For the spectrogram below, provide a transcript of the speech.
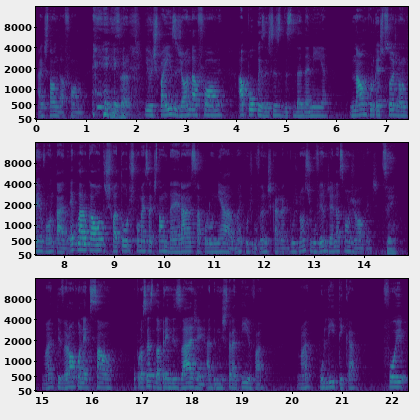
A questão da fome. Exato. e os países onde há fome, há pouco exercício de cidadania. Não porque as pessoas não têm vontade. É claro que há outros fatores, como essa questão da herança colonial, não é? que os governos carregam. Os nossos governos ainda são jovens. Sim. Não é? Tiveram a conexão o processo de aprendizagem administrativa, não é? política, foi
